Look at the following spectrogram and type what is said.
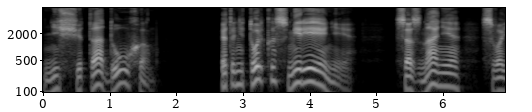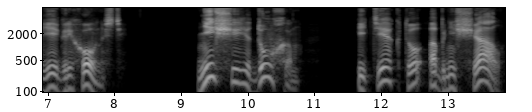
нищета духом — это не только смирение, сознание своей греховности. Нищие духом и те, кто обнищал,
